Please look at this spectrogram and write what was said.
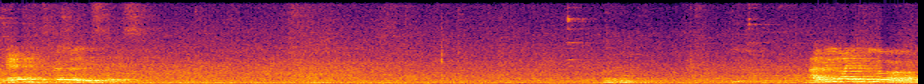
Okay? Especially these days. And you like to learn.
